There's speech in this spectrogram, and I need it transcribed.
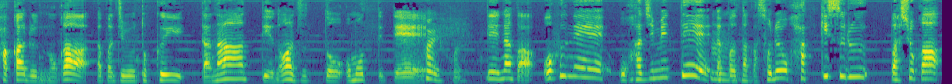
図るのがやっぱ自分得意だなっていうのはずっと思ってて。はいはい。でなんかお船を始めてうん。やっぱなんかそれを発揮する場所が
